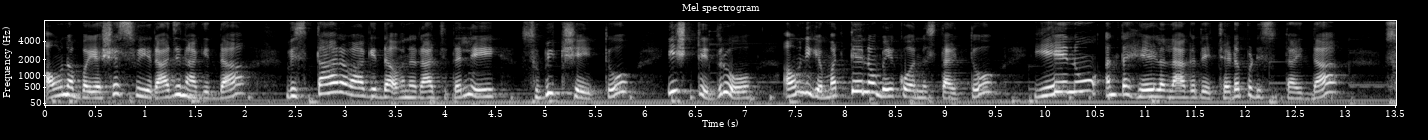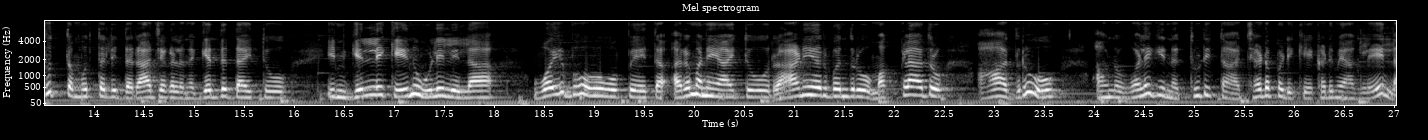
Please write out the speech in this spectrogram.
ಅವನೊಬ್ಬ ಯಶಸ್ವಿ ರಾಜನಾಗಿದ್ದ. ವಿಸ್ತಾರವಾಗಿದ್ದ ಅವನ ರಾಜ್ಯದಲ್ಲಿ ಸುಭಿಕ್ಷೆ ಇತ್ತು. ಇಷ್ಟಿದ್ರೂ ಅವನಿಗೆ ಮತ್ತೇನೋ ಬೇಕು ಅನ್ನಿಸ್ತಾ ಇತ್ತು. ಏನು ಅಂತ ಹೇಳಲಾಗದೆ ಚಡಪಡಿಸುತ್ತಾ ಇದ್ದ. ಸುತ್ತಮುತ್ತಲಿದ್ದ ರಾಜ್ಯಗಳನ್ನು ಗೆದ್ದದ್ದಾಯಿತು. ಇನ್ನು ಗೆಲ್ಲಕ್ಕೇನು ಉಳಿಲಿಲ್ಲ. ವೈಭವೋಪೇತ ಅರಮನೆಯಾಯಿತು, ರಾಣಿಯರು ಬಂದರು, ಮಕ್ಕಳಾದರು, ಆದರೂ ಅವನ ಒಳಗಿನ ತುಡಿತ, ಚಡಪಡಿಕೆ ಕಡಿಮೆ ಆಗಲೇ ಇಲ್ಲ.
